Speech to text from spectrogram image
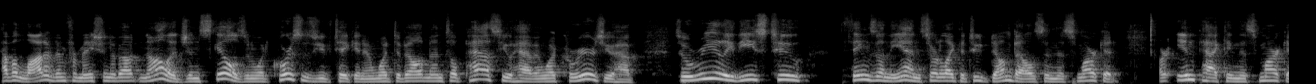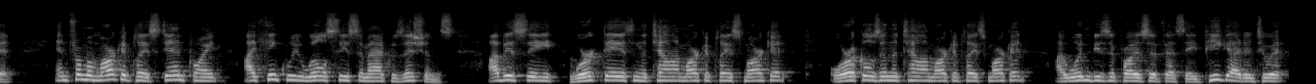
have a lot of information about knowledge and skills and what courses you've taken and what developmental paths you have and what careers you have. So really these two things on the end, sort of like the two dumbbells in this market, are impacting this market. And from a marketplace standpoint, I think we will see some acquisitions. Obviously, Workday is in the talent marketplace market, Oracle's in the talent marketplace market. I wouldn't be surprised if SAP got into it.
